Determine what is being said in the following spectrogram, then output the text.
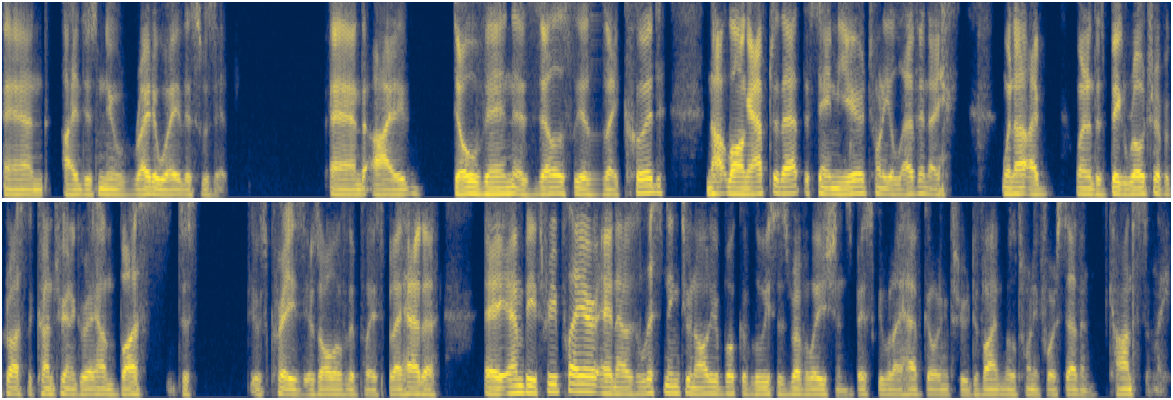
And i just knew right away this was it. And i dove in as zealously as i could. Not long after that the same year 2011 i went i went on this big road trip across the country on a greyhound bus. Just it was crazy. It was all over the place. But i had a a MP3 player and I was listening to an audiobook of Luisa's Revelations, basically what I have going through Divine Will 24 7 constantly.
